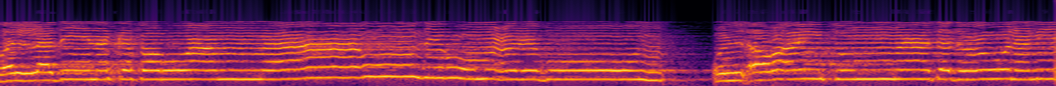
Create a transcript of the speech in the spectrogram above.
والذين كفروا عما أنذروا معرضون. قل أرأيتم ما تدعون من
